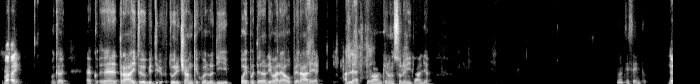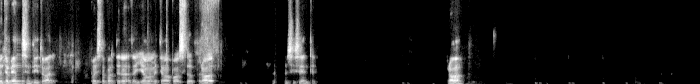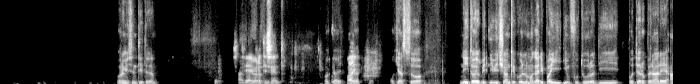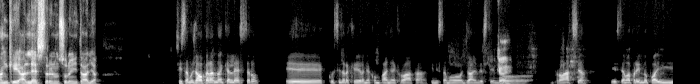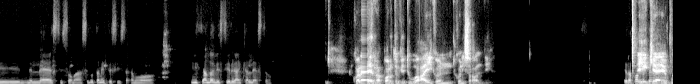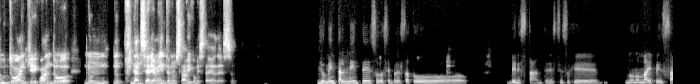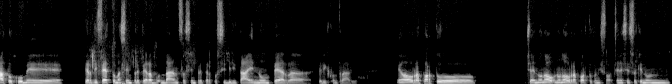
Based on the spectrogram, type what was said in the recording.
Vai. Ok, ecco, eh, tra i tuoi obiettivi futuri c'è anche quello di poi poter arrivare a operare all'estero, anche non solo in Italia. Non ti sento. Non ti abbiamo sentito, Ale. Poi sta parte la tagliamo e mettiamo a posto, però non si sente. Prova. Ora mi sentite? Sì, ora ti sento. Ok, eh, ho chiesto, nei tuoi obiettivi c'è anche quello magari poi in futuro di poter operare anche all'estero e non solo in Italia? Sì, stiamo già operando anche all'estero e considera che la mia compagna è croata, quindi stiamo già investendo okay. in Croazia e stiamo aprendo poi nell'est, insomma, assolutamente sì, stiamo iniziando a investire anche all'estero. Qual è il rapporto che tu hai con, con i soldi? E che, hai avuto anche quando non, finanziariamente non stavi come stai adesso? Io mentalmente sono sempre stato benestante, nel senso che non ho mai pensato come per difetto, ma sempre per abbondanza, sempre per possibilità e non per, per il contrario. E ho un rapporto, cioè non ho, non ho, un rapporto con i soldi, cioè nel senso che non,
